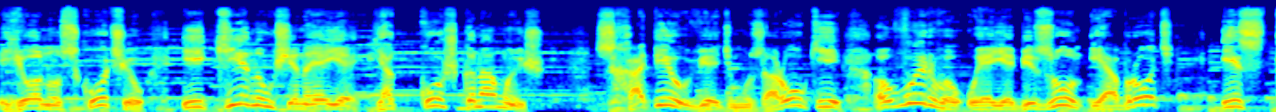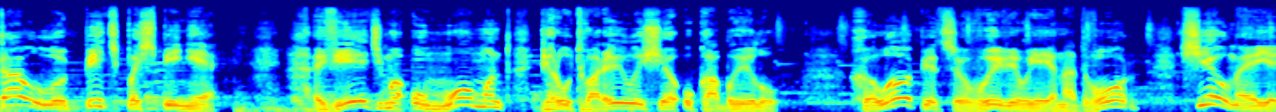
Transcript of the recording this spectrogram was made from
Ён ускочыў і кінуўся на яе, як кошка на мыш. Схапіў ведьму за руки, вырваў у яе бізун і аброць і стаў лупіць па спіне. Ведьма ў момант пераўтварылася ў кабылу. Хлопец вывел яе на двор, сел на яе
